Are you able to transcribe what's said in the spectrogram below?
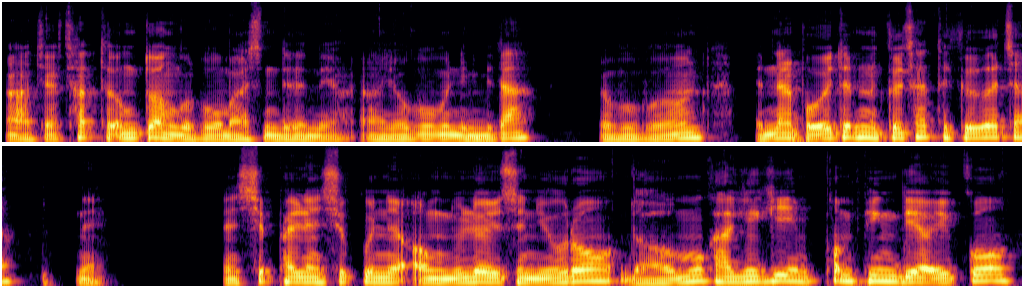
아, 제가 차트 엉뚱한 걸 보고 말씀드렸네요. 아, 이 부분입니다. 이 부분. 맨날 보여드리는 그 차트 그거죠. 네. 18년, 19년 억 눌려 있은 이후로 너무 가격이 펌핑되어 있고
